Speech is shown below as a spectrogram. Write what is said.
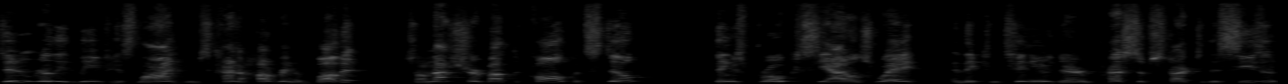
didn't really leave his line. He was kind of hovering above it. So I'm not sure about the call, but still, things broke Seattle's way, and they continue their impressive start to the season.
